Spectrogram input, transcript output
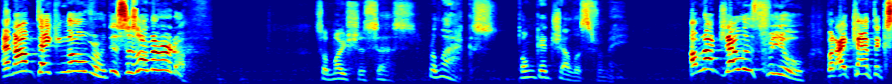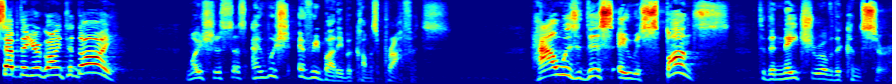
And I'm taking over. This is unheard of. So Moshe says, Relax. Don't get jealous for me. I'm not jealous for you, but I can't accept that you're going to die. Moshe says, I wish everybody becomes prophets. How is this a response to the nature of the concern?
